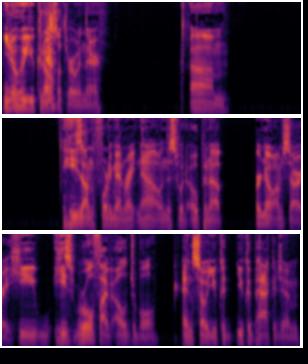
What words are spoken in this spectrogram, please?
You know who you could Yeah. also throw in there? Um, he's on the forty man right now, and this would open up. Or no, I'm sorry. He he's Rule Five eligible, and so you could you could package him.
